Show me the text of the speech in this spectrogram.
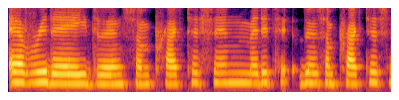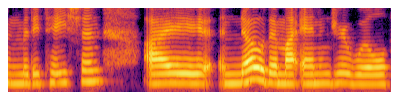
every day doing some practice in medita- doing some practice in meditation, I know that my energy will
